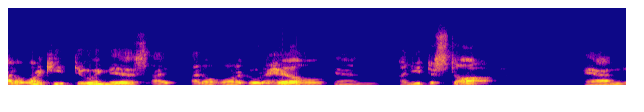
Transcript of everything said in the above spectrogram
I don't want to keep doing this. I I don't want to go to hell, and I need to stop. And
